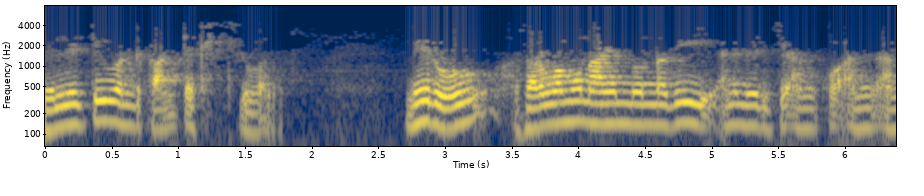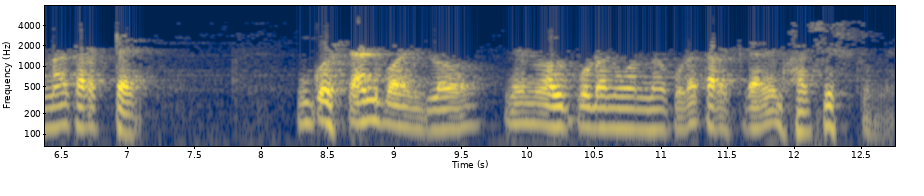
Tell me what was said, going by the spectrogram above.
రిలేటివ్ అండ్ కాంటెక్స్చువల్. మీరు సర్వము నాయందు ఉన్నది అని మీరు అనుకో అని అన్నా కరెక్టే. ఇంకో స్టాండ్ పాయింట్లో నేను అల్పుడను అన్నా కూడా కరెక్ట్గానే భాషిస్తుంది.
